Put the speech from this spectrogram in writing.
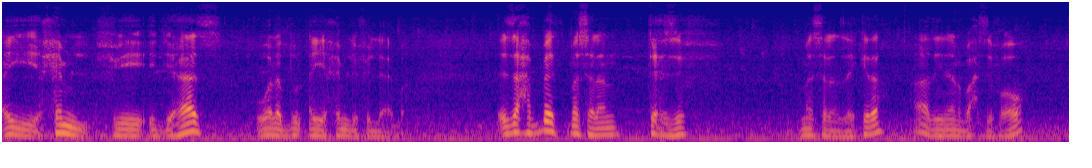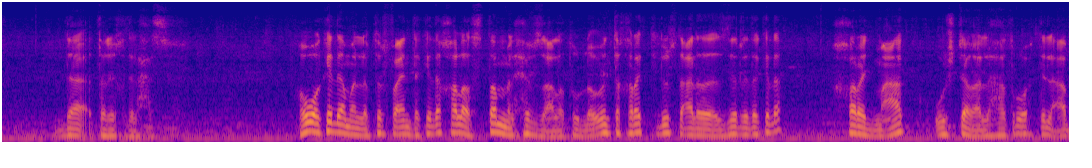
أي حمل في الجهاز ولا بدون أي حمل في اللعبة. إذا حبيت مثلا تحذف مثلا زي كده. ادي أنا بحذف أهو. ده طريقة الحذف. هو كده ما اللي بترفع أنت كده خلاص تم الحفظ على طول. لو أنت خرجت دوست على الزر ده كده خرج معاك واشتغل. هتروح تلعب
